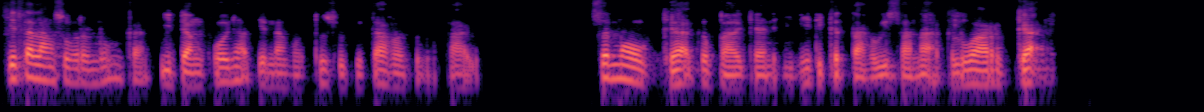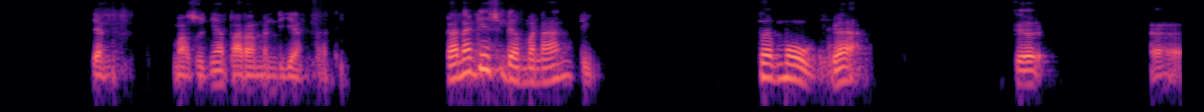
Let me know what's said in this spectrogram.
kita langsung renungkan. Idang punya tinang itu sukita tahu. Semoga kebahagiaan ini diketahui sana keluarga. Yang maksudnya para mendiang tadi. Karena dia sudah menanti. Semoga ke eh,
